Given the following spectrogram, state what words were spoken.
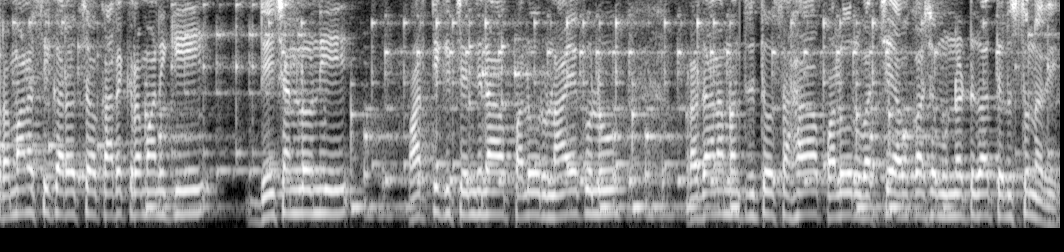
ప్రమాణ స్వీకారోత్సవ కార్యక్రమానికి దేశంలోని పార్టీకి చెందిన పలువురు నాయకులు ప్రధానమంత్రితో సహా పలువురు వచ్చే అవకాశం ఉన్నట్టుగా తెలుస్తున్నది.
